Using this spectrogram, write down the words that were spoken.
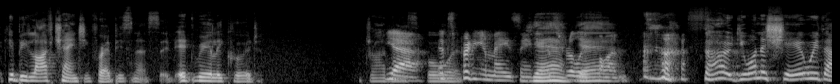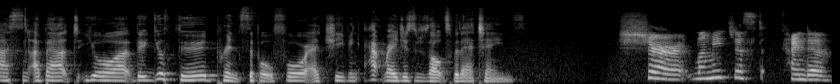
it could be life changing for our business. It, it really could. Driving yeah us forward. it's pretty amazing Yeah, it's really yeah. fun So, do you want to share with us about your the, your third principle for achieving outrageous results with our teams? Sure. Let me just kind of,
